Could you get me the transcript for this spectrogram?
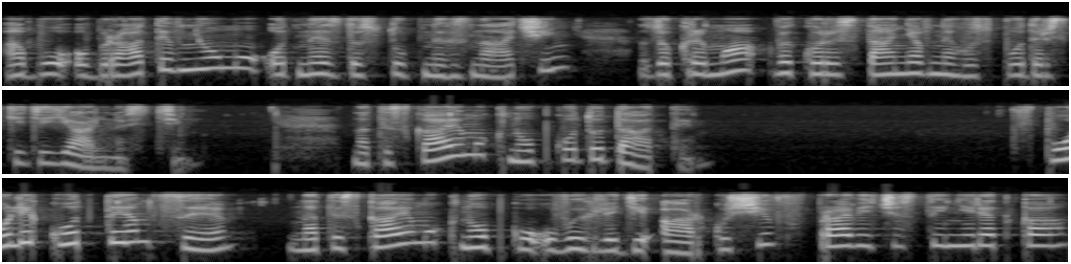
або обрати в ньому одне з доступних значень, зокрема використання в негосподарській діяльності. Натискаємо кнопку Додати. В полі Код ТМЦ натискаємо кнопку у вигляді аркушів в правій частині рядка.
